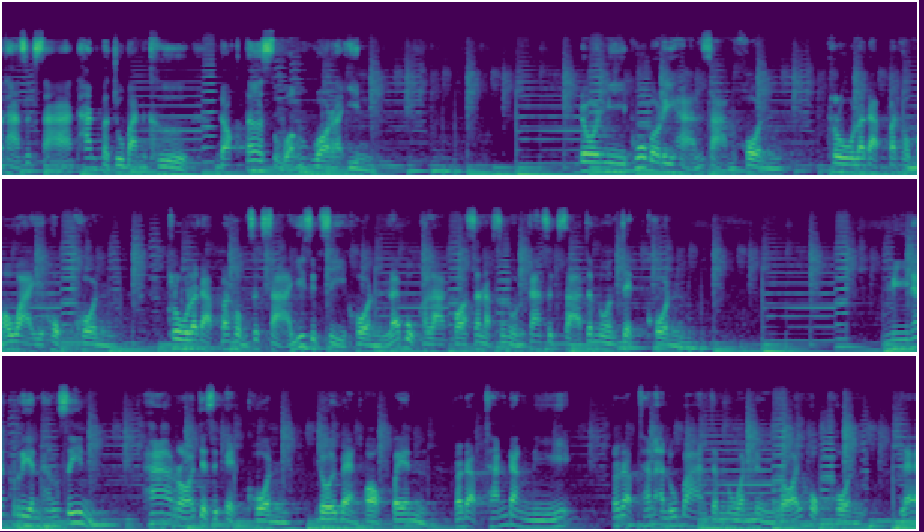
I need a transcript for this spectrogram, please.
สถานศึกษาท่านปัจจุบันคือ ดรสวงวรอิน โดยมีผู้บริหาร 3 คน ครูระดับประถมวัย 6 คนครูระดับประถมศึกษา 24 คน และบุคลากรสนับสนุนการศึกษาจำนวน 7 คน มีนักเรียนทั้งสิ้น 571 คน โดยแบ่งออกเป็นระดับชั้นดังนี้ ระดับชั้นอนุบาลจำนวน 106 คน และ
